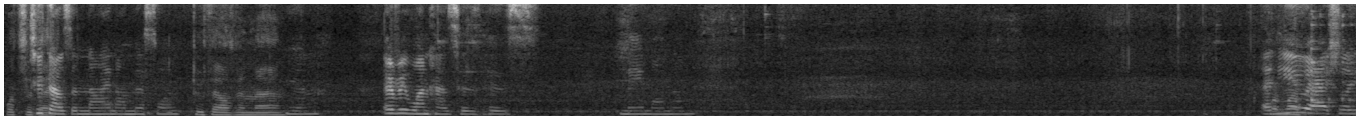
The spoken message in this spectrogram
What's the date? 2009 on this one. 2009? Yeah. Everyone has his, his name on them. And you my- actually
